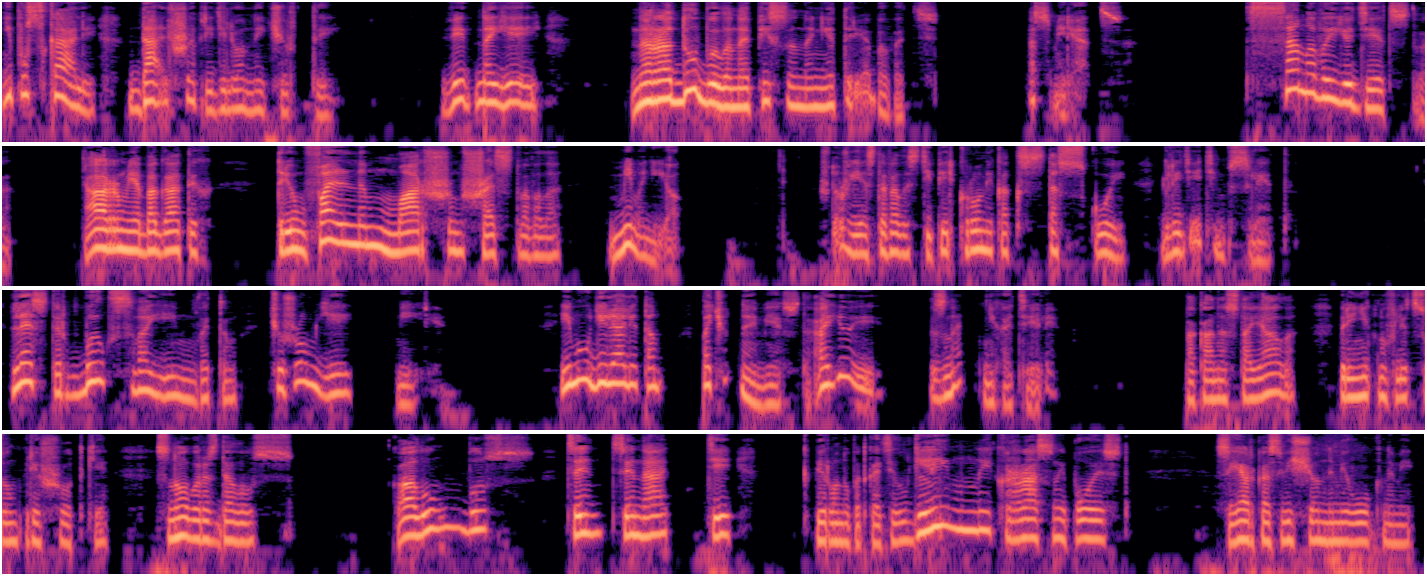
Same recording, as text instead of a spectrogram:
не пускали дальше определенной черты. Видно, ей на роду было написано не требовать, а смиряться. С самого ее детства армия богатых триумфальным маршем шествовала мимо нее. Что же ей оставалось теперь, кроме как с тоской глядеть им вслед? Лестер был своим в этом чужом ей мире. Ему уделяли там почетное место, а ее и знать не хотели. Пока она стояла, приникнув лицом к решетке, снова раздалось «Колумбус, Цинциннати». К перрону подкатил длинный красный поезд с ярко освещенными окнами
